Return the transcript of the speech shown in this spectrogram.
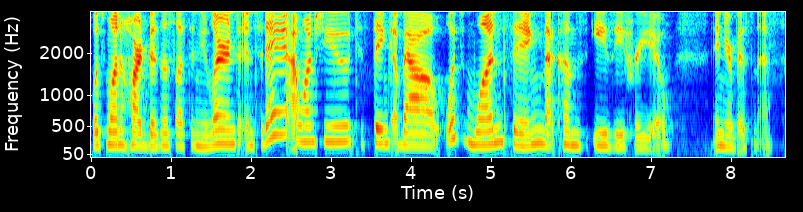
what's one hard business lesson you learned. And today, I want you to think about what's one thing that comes easy for you in your business.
